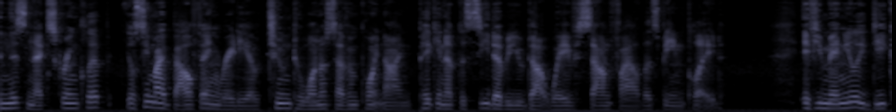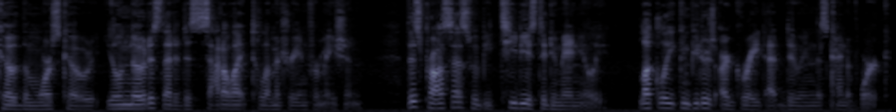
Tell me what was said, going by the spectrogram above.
In this next screen clip, you'll see my Baofeng radio tuned to 107.9 picking up the cw.wave sound file that's being played. If you manually decode the Morse code, you'll notice that it is satellite telemetry information. This process would be tedious to do manually. Luckily, computers are great at doing this kind of work.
